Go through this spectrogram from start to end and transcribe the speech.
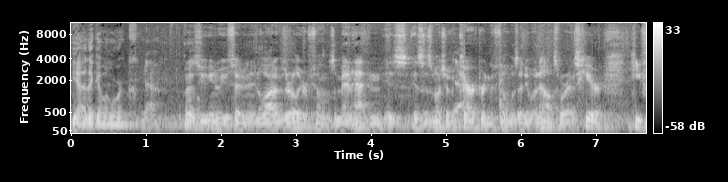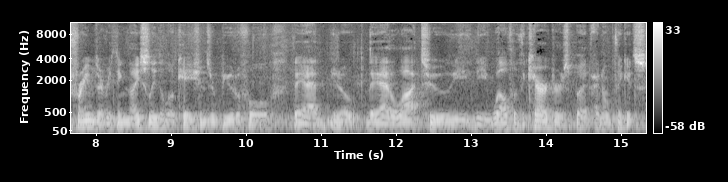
Yeah, I think it would work. Yeah. But as you, you know, you said in a lot of his earlier films, Manhattan is, is as much of a Yeah. character in the film as anyone else. Whereas here, he frames everything nicely. The locations are beautiful. They add, you know, they add a lot to the, the wealth of the characters. But I don't think it's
